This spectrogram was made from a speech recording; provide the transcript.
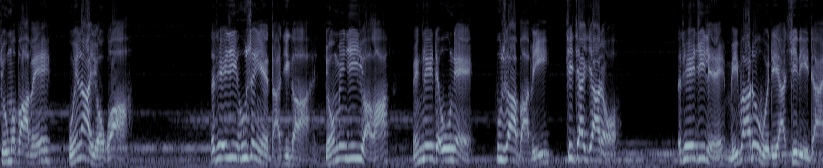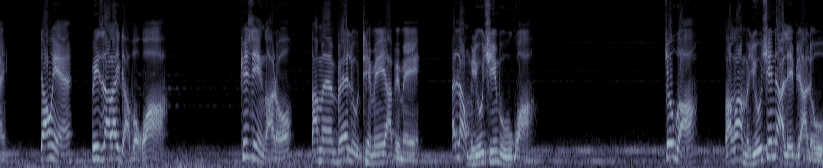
ဂျုံမပါပဲဝင်းလာရောကွာတထေးကြီးဦးစိန်ရဲ့သားကြီးကရောမင်းကြီးရွာကမင်းကလေးတအုပ်နဲ့ပူဇာပါပြီးချစ်ကြိုက်ကြတော့တထေးကြီးလည်းမိဘတို့ဝေတရားရှိသည့်အတိုင်း တောင်းရန်ပေးစားလိုက်တာပေါ့ကွာဖြစ်စဉ်ကတော့တာမန်ဘဲလို့ထင်မရပါမယ်အဲ့လောက်မယိုးရှင်းဘူးကွာကျုပ်ကဘာကမယိုးရှင်းတာလေးပြလို့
